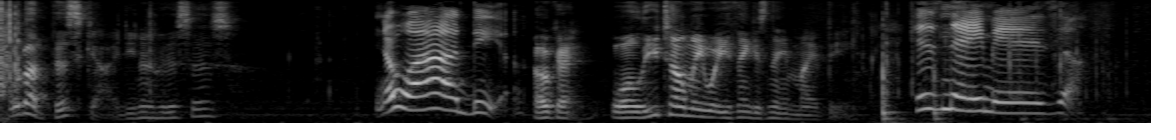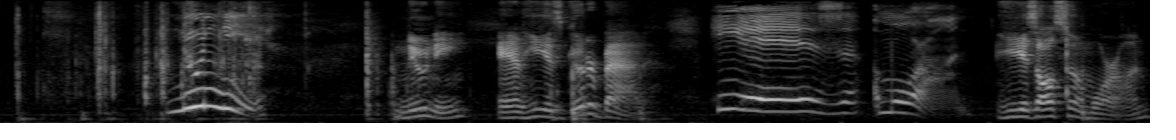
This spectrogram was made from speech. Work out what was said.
what about this guy? Do you know who this is? No idea. Okay, well, you tell me what you think his name might be. His name is Nuni. Noonie, and he is good or bad? He is a moron. He is also a moron.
